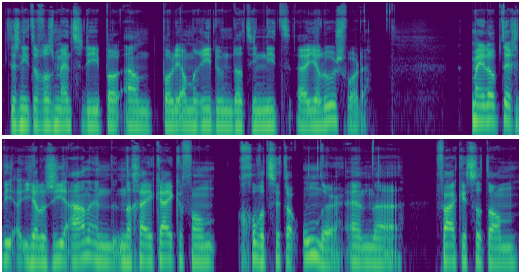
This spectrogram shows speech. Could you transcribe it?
Het is niet of als mensen die po- aan polyamorie doen, dat die niet eh, jaloers worden. Maar je loopt tegen die jaloezie aan en dan ga je kijken van, goh, wat zit daaronder? En eh, vaak is dat dan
